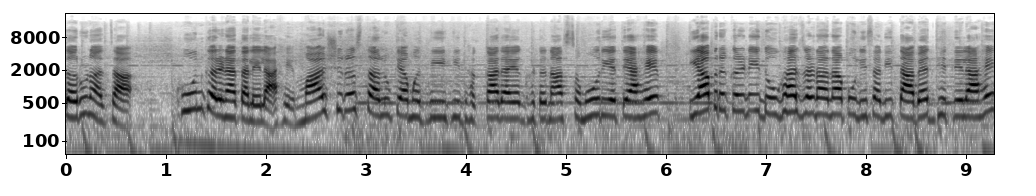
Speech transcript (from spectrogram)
तरुणाचा खून करण्यात आलेला आहे. माळशिरस तालुक्यामधली ही धक्कादायक घटना समोर येते आहे. या प्रकरणी दोघा जणांना पोलिसांनी ताब्यात घेतलेला आहे.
